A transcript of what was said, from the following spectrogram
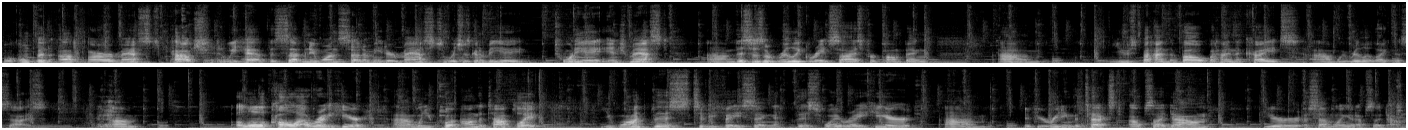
We'll open up our mast pouch and we have the 71 centimeter mast, which is gonna be a 28 inch mast. Um, this is a really great size for pumping. Um, use behind the boat, behind the kite. Um, we really like this size. Um, a little call out right here. Um, when you put on the top plate, you want this to be facing this way right here. Um, if you're reading the text upside down, you're assembling it upside down.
